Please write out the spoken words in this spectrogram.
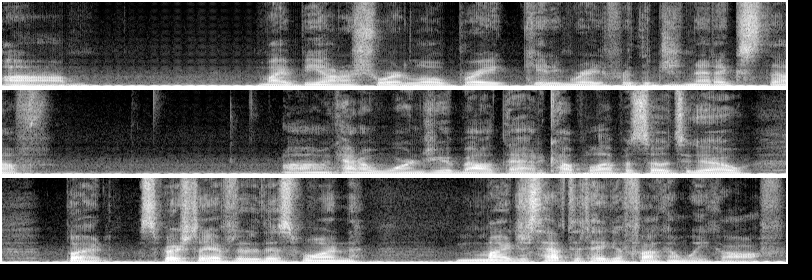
Um, might be on a short little break getting ready for the genetic stuff. Um, I kind of warned you about that a couple episodes ago, but especially after this one, might just have to take a fucking week off.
